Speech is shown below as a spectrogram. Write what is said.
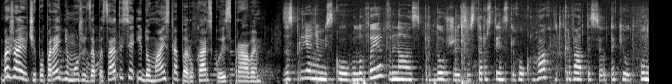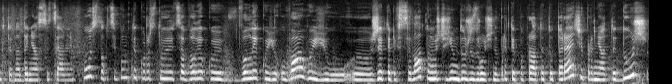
Бажаючі попередньо можуть записатися і до майстра перукарської справи. За сприянням міського голови в нас продовжується в старостинських округах відкриватися такі от пункти надання соціальних послуг. Ці пункти користуються великою великою увагою е, жителів села, тому що їм дуже зручно прийти попрати тут речі, прийняти душ. Е,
